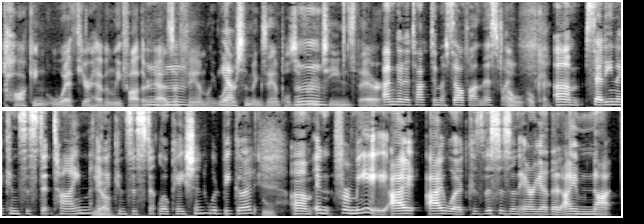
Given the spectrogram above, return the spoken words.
Talking with your heavenly Father as a family. What Mm-hmm. Yep. Mm. are some examples of routines there? I'm going to talk to myself on this one. oh, okay. Um, setting a consistent time and a consistent location would be good. Um, and for me, I I would because this is an area that I am not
